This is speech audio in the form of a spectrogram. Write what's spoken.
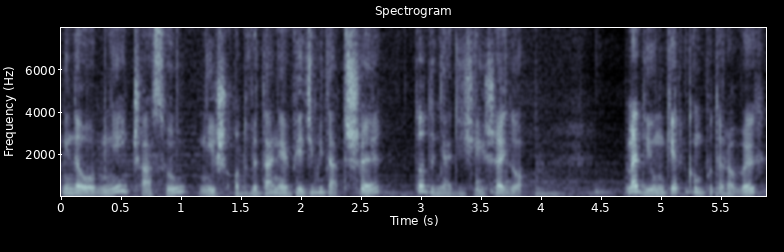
minęło mniej czasu niż od wydania Wiedźmina 3 do dnia dzisiejszego. Medium gier komputerowych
